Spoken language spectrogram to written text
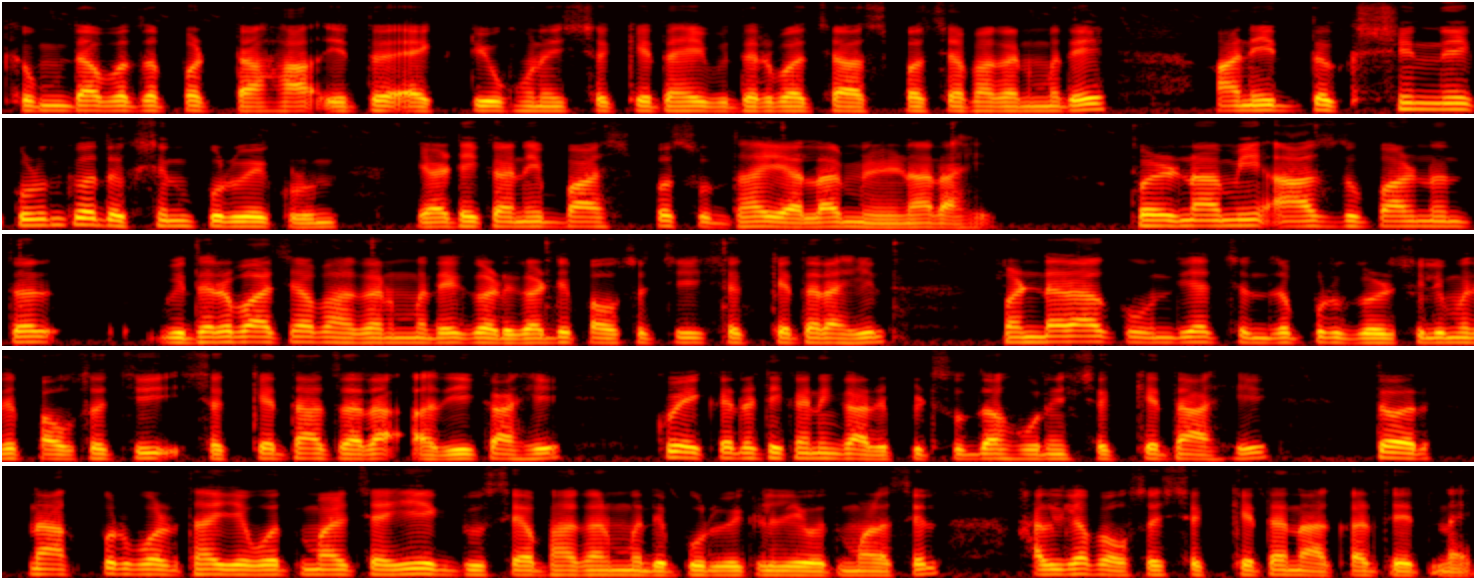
कमी दाबाचा पट्टा हा इथं ॲक्टिव्ह होण्याची शक्यता आहे विदर्भाच्या आसपासच्या भागांमध्ये आणि दक्षिणेकडून किंवा दक्षिण पूर्वेकडून या ठिकाणी बाष्पसुद्धा याला मिळणार आहे. परिणामी आज दुपारनंतर विदर्भाच्या भागांमध्ये गडगाडी पावसाची शक्यता राहील. भंडारा गोंदिया चंद्रपूर गडचिरोलीमध्ये पावसाची शक्यता जरा अधिक आहे. किंवा एखाद्या ठिकाणी गारपीटसुद्धा होण्याची शक्यता आहे. तर नागपूर वर्धा यवतमाळच्याही एक दुसऱ्या भागांमध्ये पूर्वेकडील यवतमाळ असेल हलक्या पावसाची शक्यता नाकारता येत नाही.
